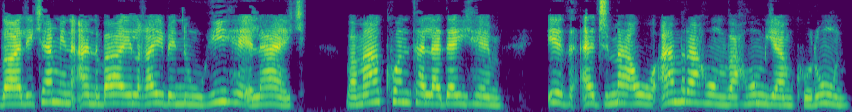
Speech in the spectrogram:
ذالک من انباء الغیب نوحیه الیک و ما کنت لدیهم اذ اجمعوا امرهم و هم یمکرون.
